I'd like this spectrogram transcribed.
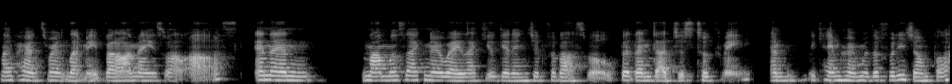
My parents won't let me, but I may as well ask. And then mum was like, no way, like you'll get injured for basketball. But then dad just took me and we came home with a footy jumper.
